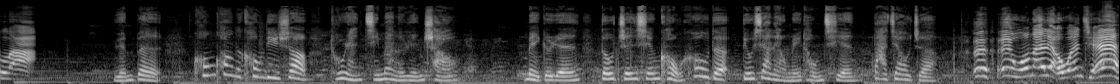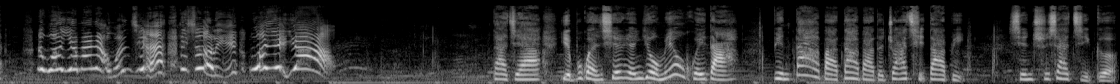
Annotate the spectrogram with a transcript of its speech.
了。原本空旷的空地上突然挤满了人潮，每个人都争先恐后的丢下两枚铜钱，大叫着：“哎哎，我买两文钱！”那我也买两文钱，这里我也要。大家也不管仙人有没有回答，便大把大把的抓起大饼，先吃下几个，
